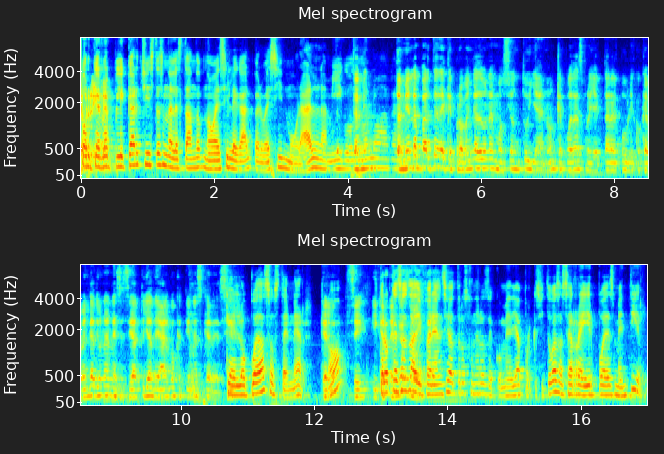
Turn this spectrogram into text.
Porque aplican. replicar chistes en el stand-up no es ilegal, pero es inmoral, amigos. También, no lo hagan. también la parte de que provenga de una emoción tuya, ¿no? Que puedas proyectar al público, que venga de una necesidad tuya de algo que tienes que decir. Que lo puedas sostener, Que lo- ¿no? sí, y Creo que esa es la diferencia de otros géneros de comedia, porque si tú vas a hacer reír, puedes mentir,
